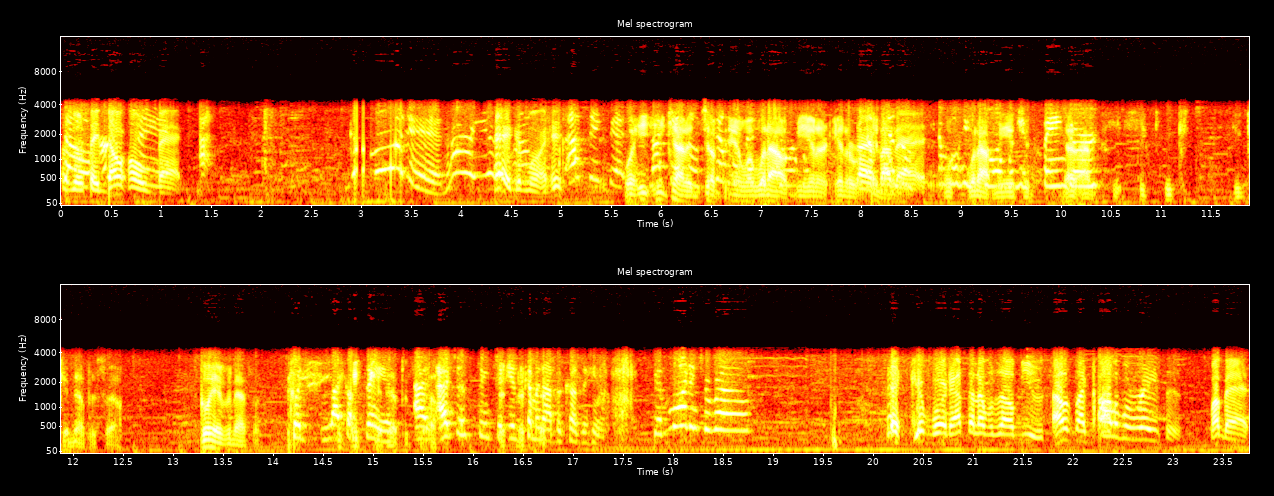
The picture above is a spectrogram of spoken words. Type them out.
was gonna say, don't hold saying- back. Good morning. How are you? Hey, good morning. I think that Well, he, he kind of jumped in without that me he's inter, inter, Sorry about that. Without drew me with his inter- fingers. uh, he, he, he, he kidnapped himself. Go ahead, Vanessa. But like I'm saying, I. I just think that it's coming out because of him. Good morning, Jerome. Hey, good morning. I thought I was on mute. I was like, call him a racist. My bad.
